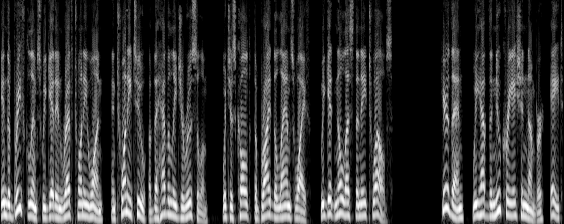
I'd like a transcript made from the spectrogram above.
In the brief glimpse we get in Rev 21 and 22 of the heavenly Jerusalem, which is called the bride the Lamb's wife, we get no less than eight twelves. Here then, we have the new creation number, 8,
